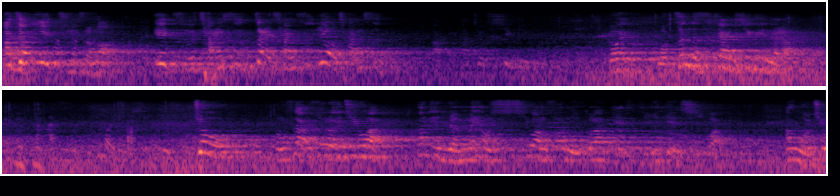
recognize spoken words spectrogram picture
那就一直什么？一直尝试，再尝试，又尝试，啊，他就幸运。各位，我真的是这样幸运的啦。就董事长说了一句话：当你人没有希望说，你都要给自己一点希望。那我就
